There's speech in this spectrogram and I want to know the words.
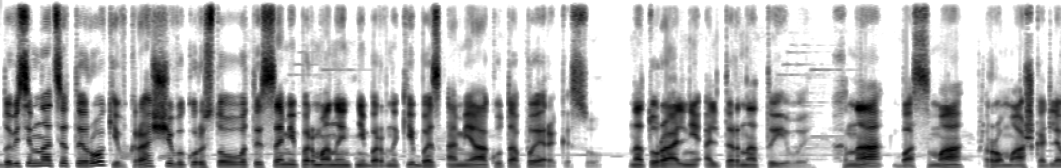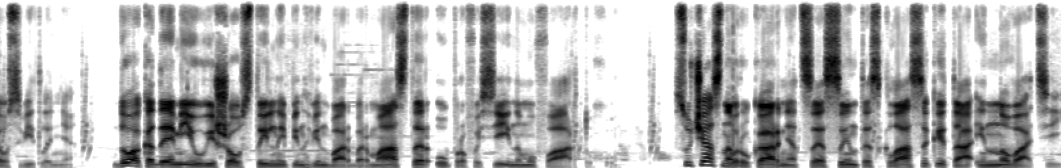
До 18 років краще використовувати семіперманентні барвники без аміаку та перекису, натуральні альтернативи хна, басма, ромашка для освітлення. До академії увійшов стильний пінгвін Барбермастер у професійному фартуху. Сучасна перукарня це синтез класики та інновацій,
